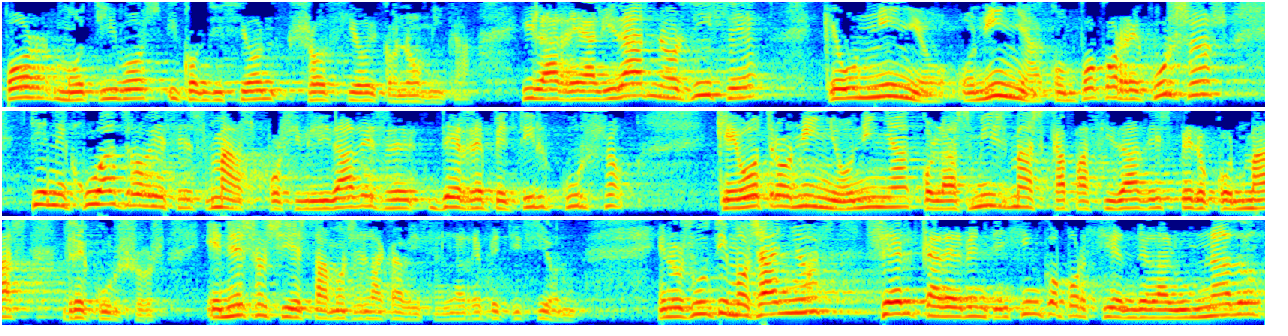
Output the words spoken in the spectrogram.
por motivos y condición socioeconómica. Y la realidad nos dice que un niño o niña con pocos recursos tiene cuatro veces más posibilidades de, de repetir curso que otro niño o niña con las mismas capacidades pero con más recursos. En eso sí estamos en la cabeza, en la repetición. En los últimos años, cerca del 25% del alumnado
